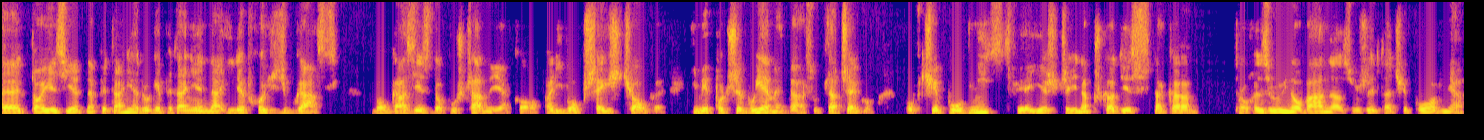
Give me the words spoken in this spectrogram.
e, to jest jedno pytanie. A drugie pytanie, na ile wchodzić w gaz? Bo gaz jest dopuszczany jako paliwo przejściowe i my potrzebujemy gazu. Dlaczego? Bo w ciepłownictwie jeszcze na przykład jest taka trochę zrujnowana, zużyta ciepłownia,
